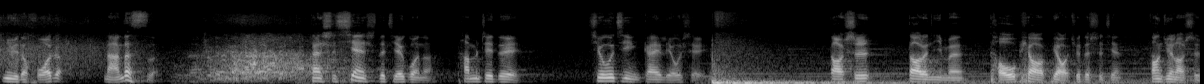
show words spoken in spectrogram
女的活着，男的死。但是现实的结果呢？他们这对究竟该留谁？导师，到了你们投票表决的时间。方军老师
